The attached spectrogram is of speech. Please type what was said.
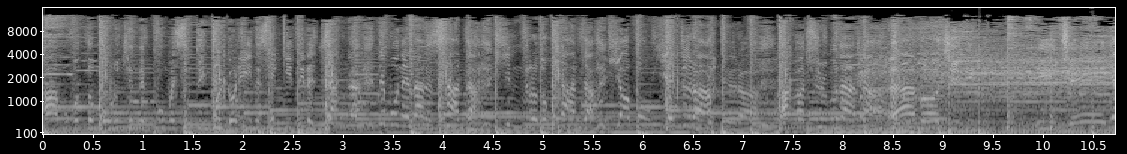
아무것도 모르지 내 품에서 뒹굴거리는 새끼들의 장난 때문에 나는 산다. 힘 들어도 간다. 여보 얘들아. 아빠 출근한다. 아버지 이제야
